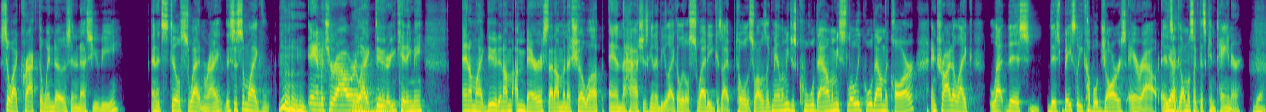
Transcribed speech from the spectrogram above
So I cracked the windows in an SUV and it's still sweating, right? This is some like amateur hour. Yeah, like, dude, yeah. are you kidding me? And I'm like, dude, and I'm, I'm embarrassed that I'm gonna show up and the hash is gonna be like a little sweaty because I told it. So I was like, man, let me just cool down. Let me slowly cool down the car and try to like let this this basically a couple jars air out. It's Yeah. like almost like this container. yeah.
